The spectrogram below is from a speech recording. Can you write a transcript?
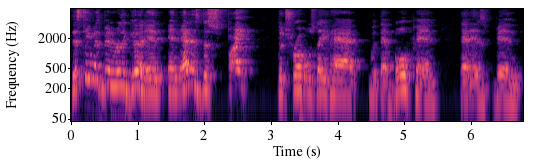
This team has been really good, and and that is despite the troubles they've had with that bullpen that has been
